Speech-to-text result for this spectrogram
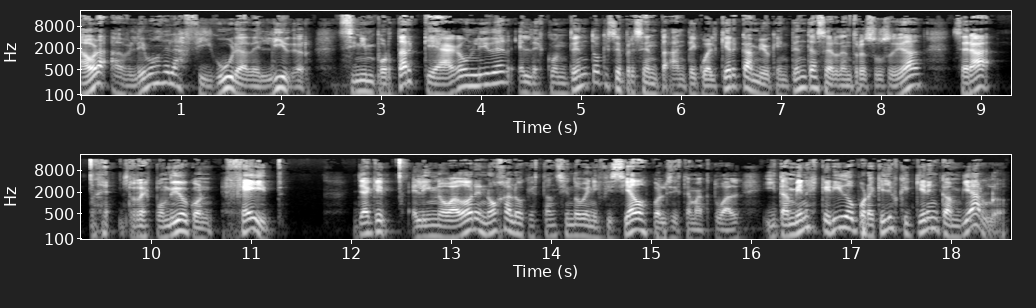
Ahora hablemos de la figura del líder. Sin importar qué haga un líder, el descontento que se presenta ante cualquier cambio que intente hacer dentro de su sociedad será respondido con hate ya que el innovador enoja a los que están siendo beneficiados por el sistema actual y también es querido por aquellos que quieren cambiarlo.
